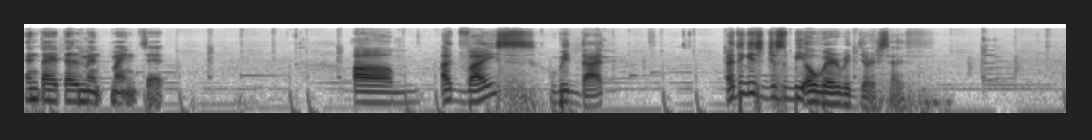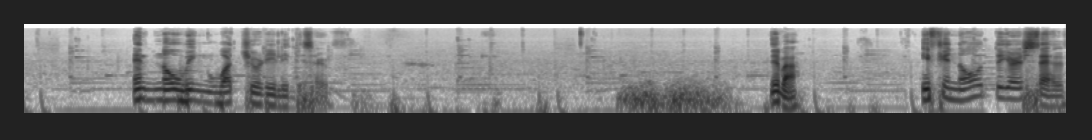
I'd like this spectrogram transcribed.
entitlement mindset. Um, advice with that, I think is just be aware with yourself. And knowing what you really deserve. 'Di ba? If you know to yourself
